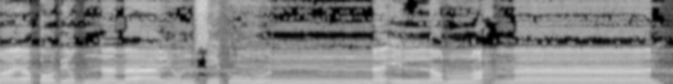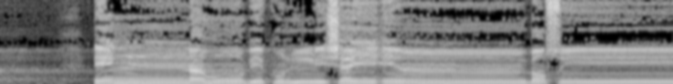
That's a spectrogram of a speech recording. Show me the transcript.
ويقبضن ما يمسكهن الا الرحمن انه بكل شيء بصير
